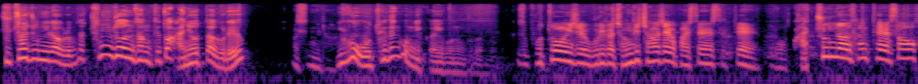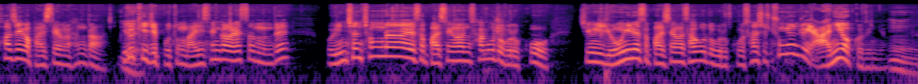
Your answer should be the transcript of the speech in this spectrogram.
주차 중이라 그러면서 충전 상태도 아니었다 그래요? 맞습니다. 이거 어떻게 된 겁니까 이거는 그러면? 그래서 보통 이제 우리가 전기차 화재가 발생했을 때 뭐 과충전 상태에서 화재가 발생을 한다 이렇게 예. 이제 보통 많이 생각을 했었는데 뭐 인천 청라에서 발생한 사고도 그렇고 지금 이 용인에서 발생한 사고도 그렇고 사실 충전 중이 아니었거든요. 음.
